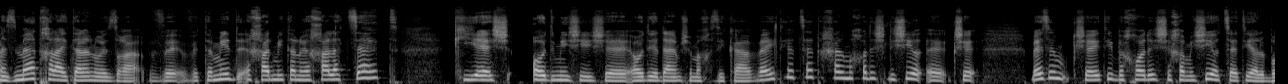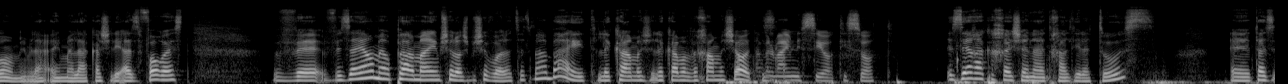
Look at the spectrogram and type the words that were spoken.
אז מההתחלה הייתה לנו עזרה, ו- ותמיד אחד מאיתנו יכל לצאת, כי יש עוד מישהי, ש- עוד ידיים שמחזיקה, והייתי יוצאת החל מחודש שלישי, אה, כש... בעצם כשהייתי בחודש חמישי הוצאתי אלבום עם, עם הלהקה שלי, אז פורסט, ו- וזה היה אומר פעמיים, שלוש בשבוע לצאת מהבית, לכמה, לכמה וכמה שעות. אבל אז, מה עם נסיעות, טיסות? זה רק אחרי שנה התחלתי לטוס. אה, טס,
